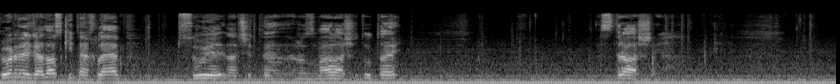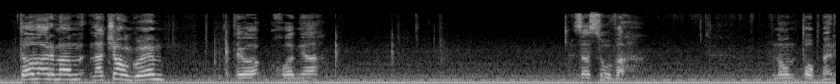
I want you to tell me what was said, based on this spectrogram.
Kurde, dziadowski ten chleb psuje, znaczy ten rozwala się tutaj. Strasznie. Towar mam na ciągłym, dlatego chłodnia zasuwa. Non-topper.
